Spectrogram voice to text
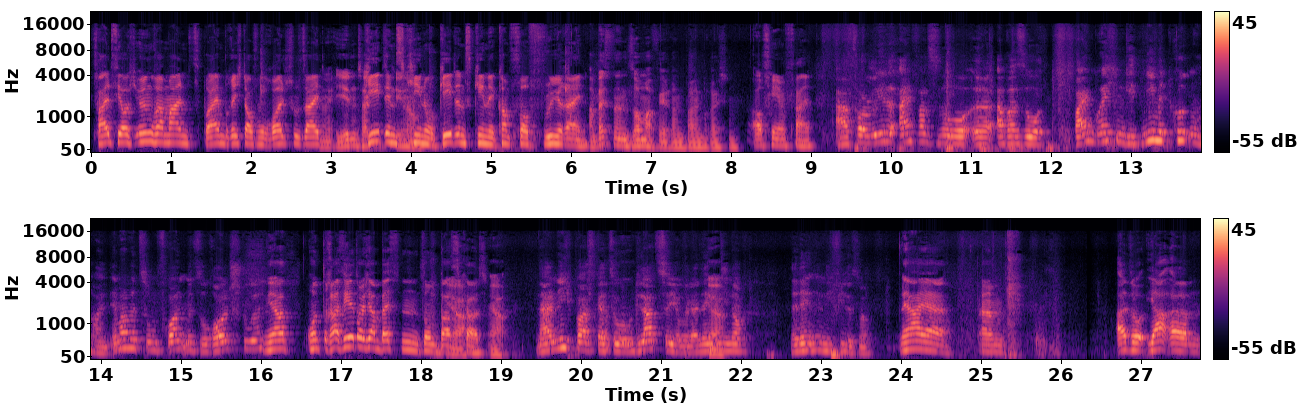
falls ihr euch irgendwann mal ins Breidenbericht auf dem Rollstuhl seid, Ja, Jeden Tag geht ins Kino. geht ins Kino, kommt for free rein. Am besten in Sommerferien Bein brechen. Auf jeden Fall. Aber for real, einfach so, äh, aber so, Beinbrechen geht nie mit Krücken rein. Immer mit so einem Freund mit so Rollstuhl. Ja, und rasiert euch am besten so ein Buzzcut. Ja, ja. Nein, nicht Basket, so Glatze, Junge. Dann denken Ja. die noch, dann denken die vieles noch. Ja, ja. Ähm, also, ja, ähm,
